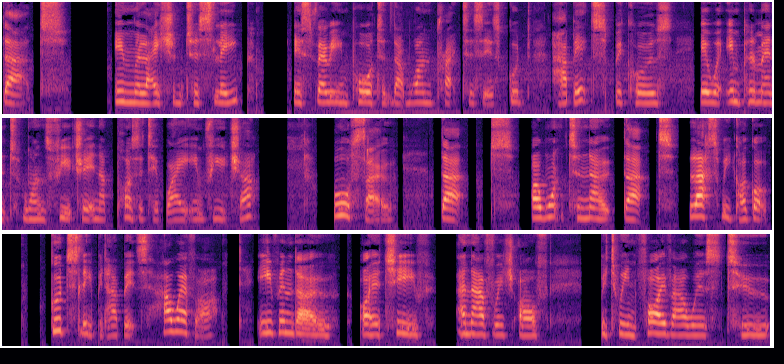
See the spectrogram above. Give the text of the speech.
that in relation to sleep, it's very important that one practices good habits because it will implement one's future in a positive way in future. Also, that I want to note that last week I got good sleeping habits. However, even though I achieve an average of between five hours to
